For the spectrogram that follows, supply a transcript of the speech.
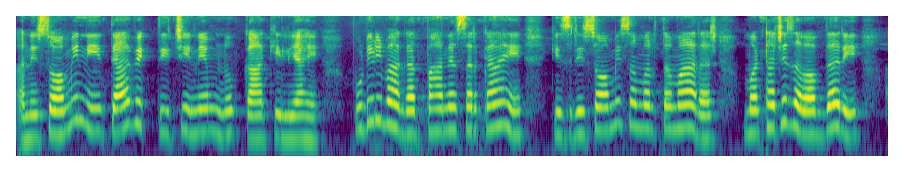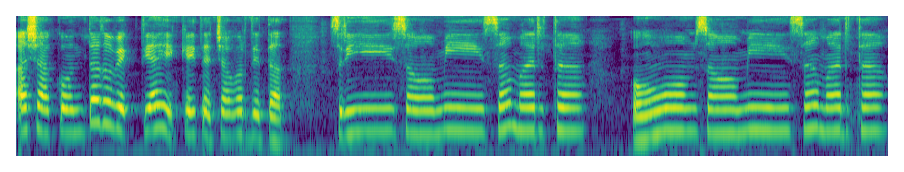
आणि स्वामींनी त्या व्यक्तीची नेमणूक का केली आहे? पुढील भागात पाहण्यासारखं आहे की श्री स्वामी समर्थ महाराज मठाची जबाबदारी अशा कोणता जो व्यक्ती आहे की त्याच्यावर देतात. श्री स्वामी समर्थ ओम स्वामी समर्थ.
